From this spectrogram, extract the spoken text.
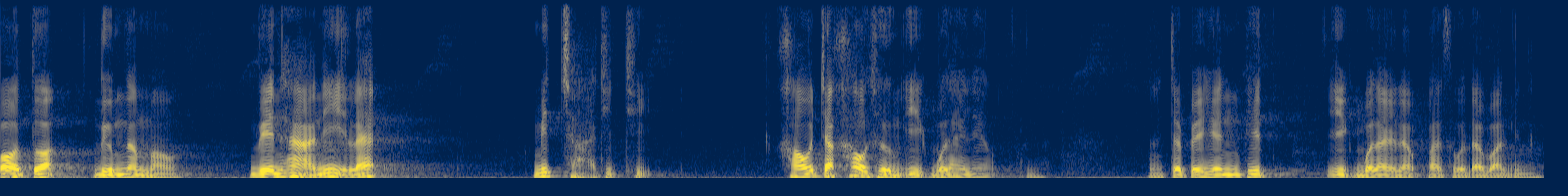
บ่ตัวดื่มน้ำเมา เวรห้านี่และมิจฉาทิฏฐิ เขาจะเข้าถึงอีกบ่ได้แล้ว จะไปเห็นพิษอีกบ่ได้แล้วพระโสดาบันนี่นะ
